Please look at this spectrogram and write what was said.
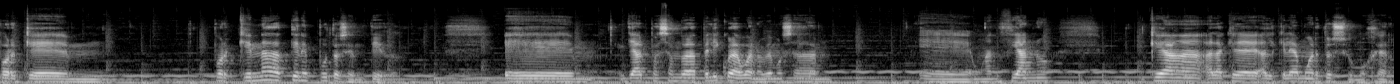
porque. Porque nada tiene puto sentido. Eh, ya pasando a la película, bueno, vemos a eh, un anciano que a, a la que, al que le ha muerto su mujer.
